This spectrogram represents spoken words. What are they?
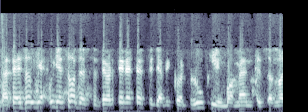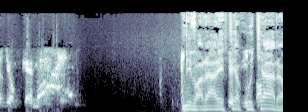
Tehát ez ugye, ugye tudod ezt a történetet, hogy amikor Brooklynban ment ez a nagyon kemény, Mi van, ráléptél a kutyára?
